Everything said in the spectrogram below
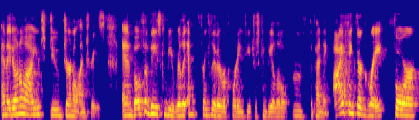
and they don't allow you to do journal entries. And both of these can be really, and frankly, their reporting features can be a little mm, depending. I think they're great for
